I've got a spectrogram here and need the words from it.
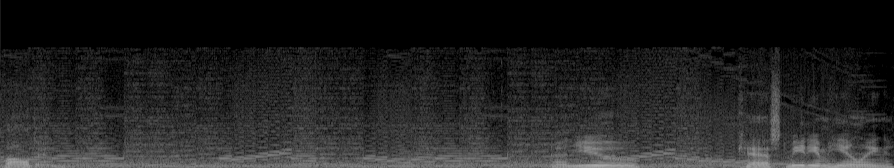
Valdyn. And you cast medium healing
